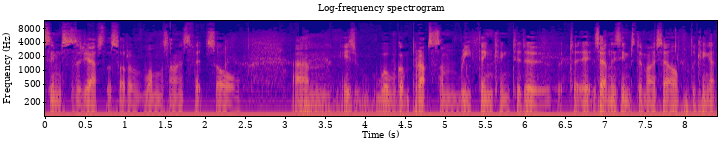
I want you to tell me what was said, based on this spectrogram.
seems to suggest the sort of one size fits all um, is well, we've got perhaps some rethinking to do, but it certainly seems to myself, looking at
